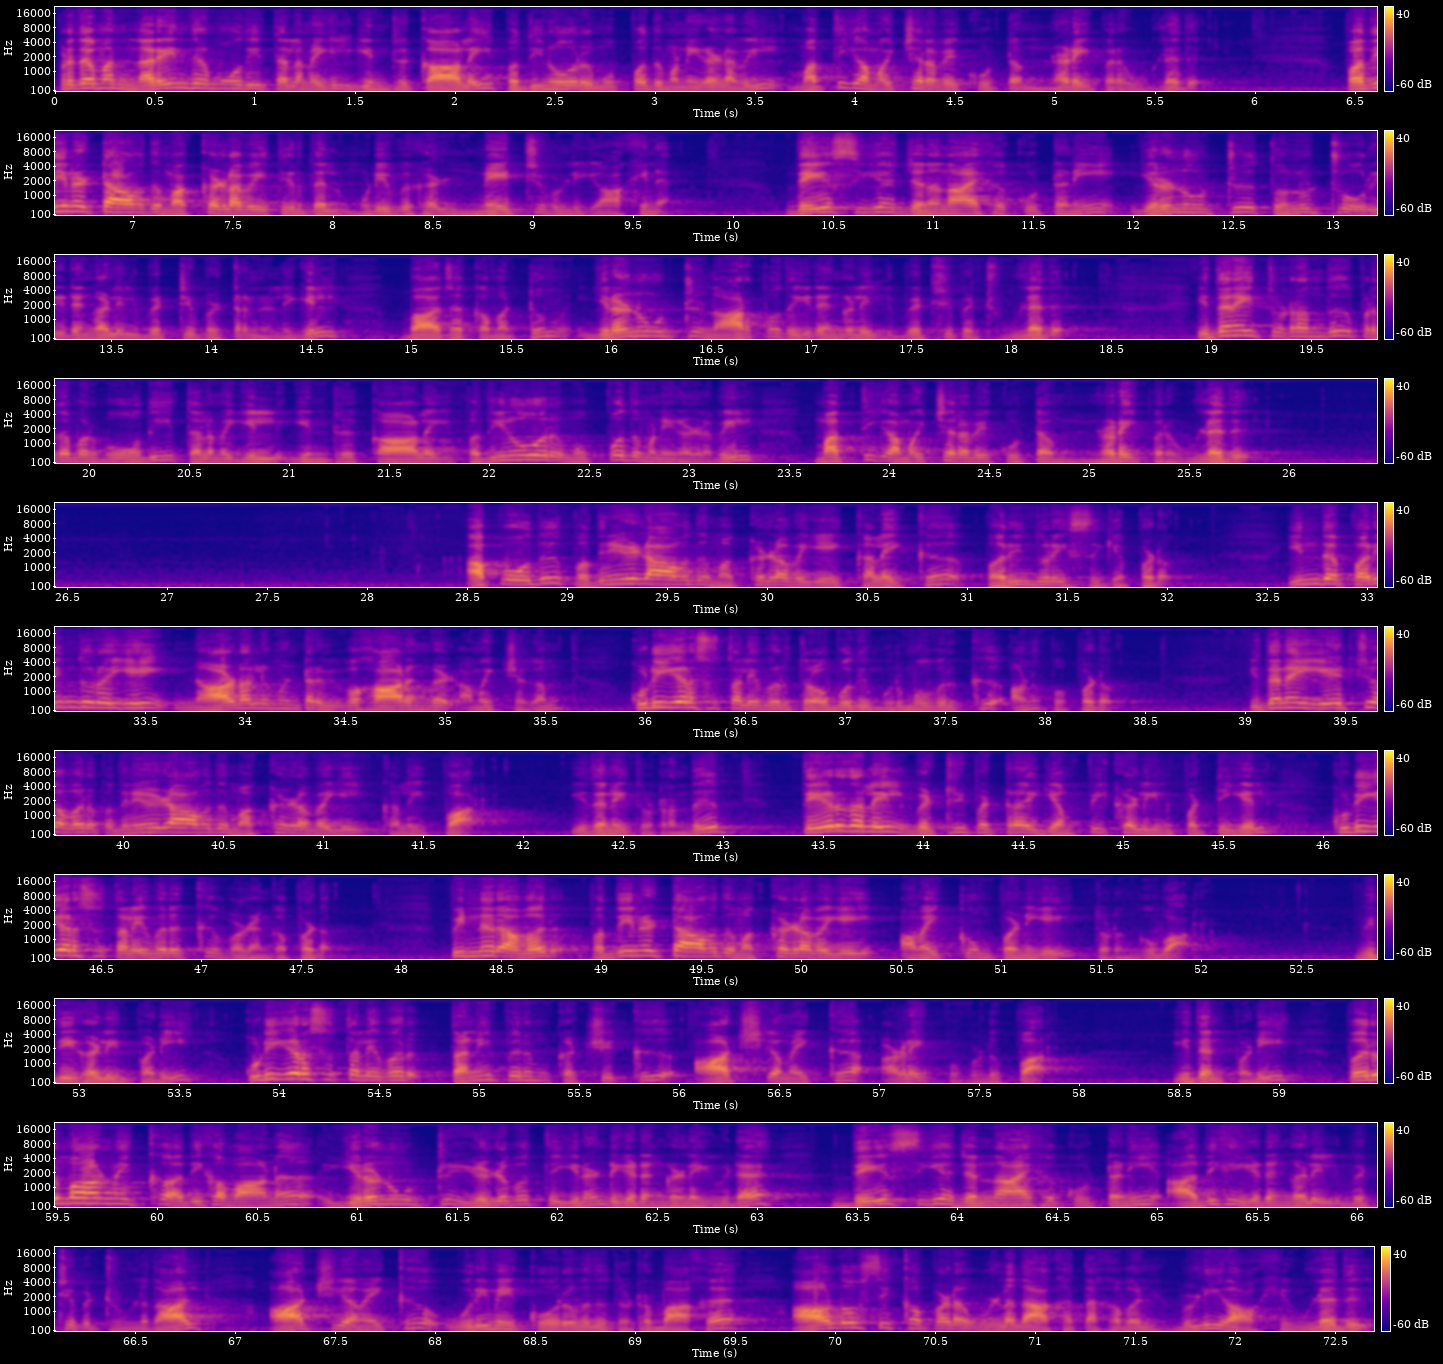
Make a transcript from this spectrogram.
பிரதமர் நரேந்திர மோடி தலைமையில் இன்று காலை பதினோரு முப்பது மணியளவில் மத்திய அமைச்சரவைக் கூட்டம் நடைபெற உள்ளது. பதினெட்டாவது மக்களவை தேர்தல் முடிவுகள் நேற்று வெளியாகின. தேசிய ஜனநாயக கூட்டணி இருநூற்று தொன்னூற்றோரு இடங்களில் வெற்றி பெற்ற நிலையில் பாஜக மட்டும் இருநூற்று நாற்பது இடங்களில் வெற்றி பெற்றுள்ளது. இதனைத் தொடர்ந்து பிரதமர் மோடி தலைமையில் இன்று காலை பதினோரு முப்பது மணி அளவில் மத்திய அமைச்சரவை கூட்டம் நடைபெற உள்ளது. அப்போது பதினேழாவது மக்களவையை கலைக்க பரிந்துரை செய்யப்படும். இந்த பரிந்துரையை நாடாளுமன்ற விவகாரங்கள் அமைச்சகம் குடியரசுத் தலைவர் திரௌபதி முர்முவிற்கு அனுப்பப்படும். இதனை ஏற்று அவர் பதினேழாவது மக்களவையை கலைப்பார். இதனைத் தொடர்ந்து தேர்தலில் வெற்றி பெற்ற எம்பிக்களின் பட்டியல் குடியரசுத் தலைவருக்கு வழங்கப்படும். பின்னர் அவர் பதினெட்டாவது மக்களவையை அமைக்கும் பணியை தொடங்குவார். விதிகளின்படி குடியரசுத் தலைவர் தனிப்பெரும் கட்சிக்கு ஆட்சி அமைக்க அழைப்பு விடுப்பார். இதன்படி பெரும்பான்மைக்கு அதிகமான இருநூற்று எழுபத்தி இரண்டு இடங்களை விட தேசிய ஜனநாயக கூட்டணி அதிக இடங்களில் வெற்றி பெற்றுள்ளதால் ஆட்சி அமைக்க உரிமை கோருவது தொடர்பாக ஆலோசிக்கப்பட உள்ளதாக தகவல் வெளியாகியுள்ளது.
